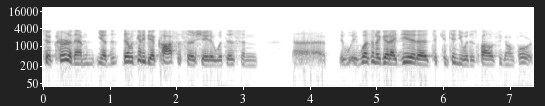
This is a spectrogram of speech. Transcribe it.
to occur to them, you know, th- there was going to be a cost associated with this, and uh, it, it wasn't a good idea to to continue with this policy going forward.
